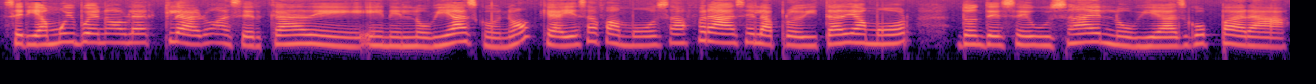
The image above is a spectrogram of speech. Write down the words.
sería muy bueno hablar claro acerca de en el noviazgo, ¿no? Que hay esa famosa frase, la pruebita de amor, donde se usa el noviazgo para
